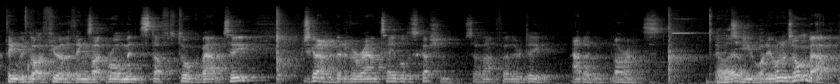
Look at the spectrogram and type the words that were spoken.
I think we've got a few other things like Royal Mint stuff to talk about too. We're just going to have a bit of a roundtable discussion. So, without further ado, Adam, Lawrence, over Hello. to you. What do you want to talk about?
